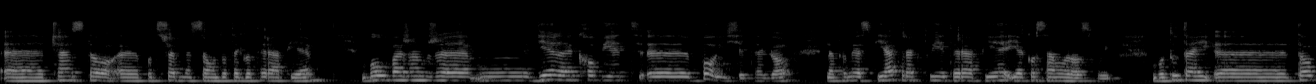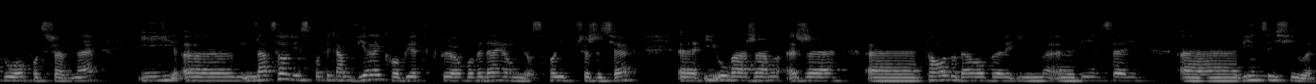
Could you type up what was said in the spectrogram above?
E, Często e, potrzebne są do tego terapie, bo uważam, że mm, wiele kobiet e, boi się tego. Natomiast ja traktuję terapię jako samorozwój, bo tutaj e, to było potrzebne. I e, na co dzień spotykam wiele kobiet, które opowiadają mi o swoich przeżyciach e, i uważam, że e, to dodałoby im więcej, więcej siły.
